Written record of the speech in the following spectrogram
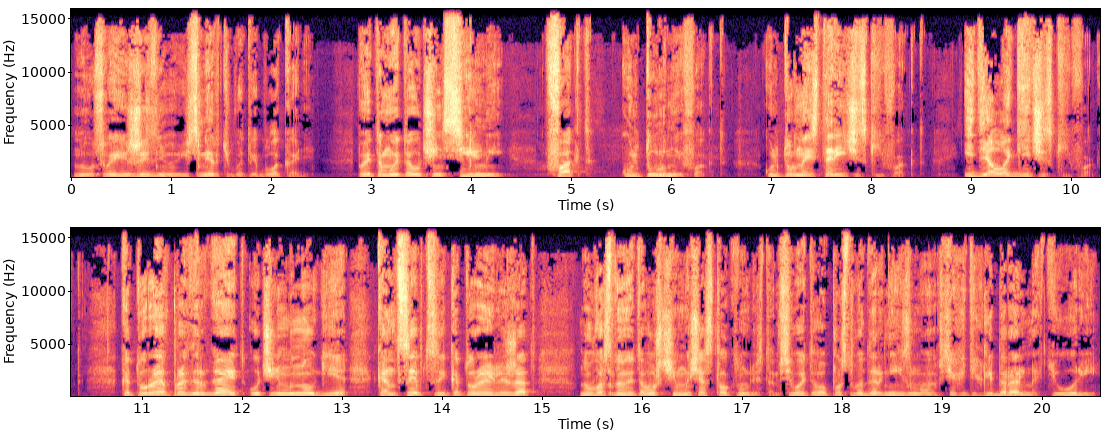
ну, своей жизнью и смертью в этой блокаде. Поэтому это очень сильный факт, культурный факт, культурно-исторический факт, идеологический факт, который опровергает очень многие концепции, которые лежат ну, в основе того, с чем мы сейчас столкнулись, там, всего этого постмодернизма, всех этих либеральных теорий.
